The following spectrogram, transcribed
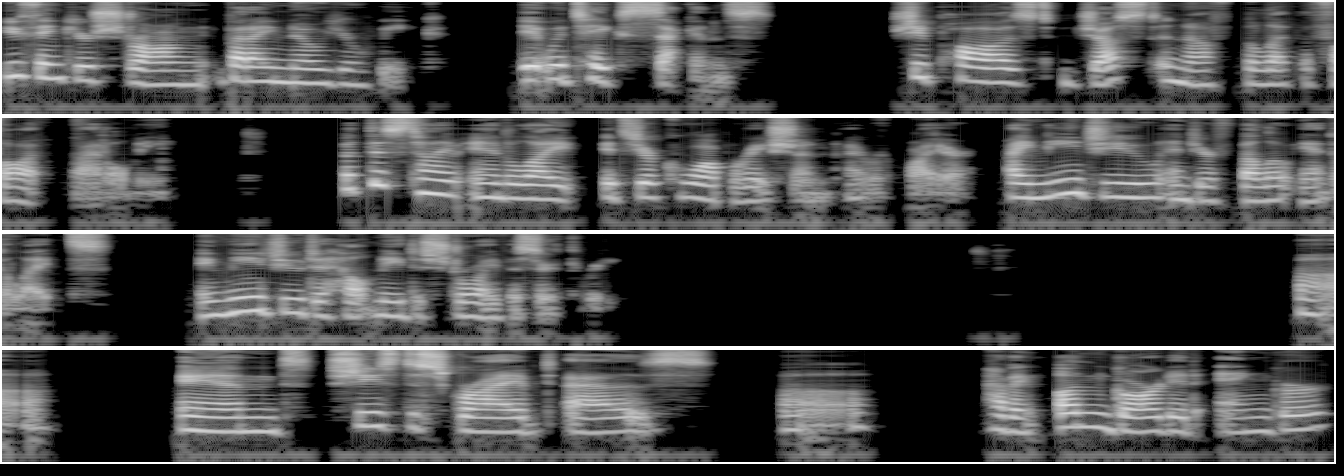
You think you're strong, but I know you're weak. It would take seconds. She paused just enough to let the thought rattle me. But this time, Andalite, it's your cooperation I require. I need you and your fellow Andalites. I need you to help me destroy Visser 3. Uh, and she's described as uh, having unguarded anger.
